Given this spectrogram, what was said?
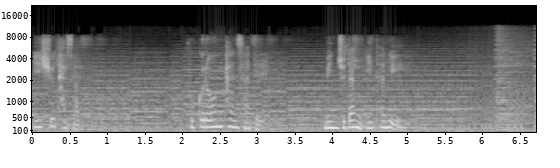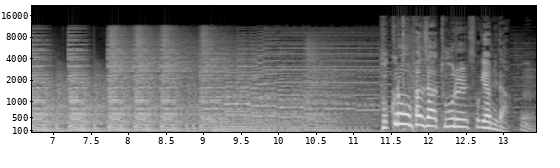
이슈 다섯 부끄러운 판사들 민주당 이탄희 부끄러운 판사 둘을 소개합니다. 음.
